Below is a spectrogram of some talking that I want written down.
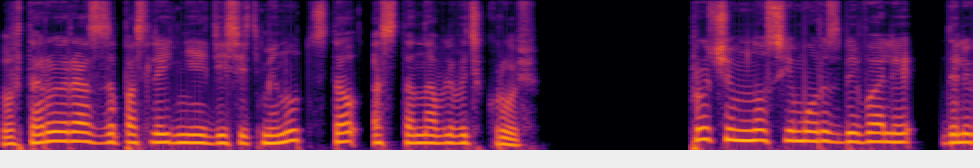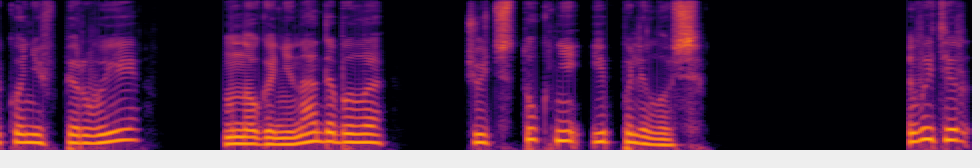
Во второй раз за последние десять минут стал останавливать кровь. Впрочем, нос ему разбивали далеко не впервые, много не надо было, чуть стукни и полилось. Вытер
